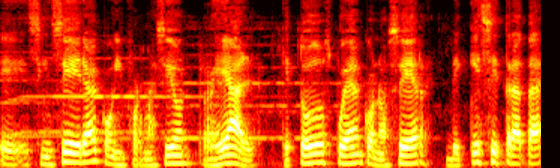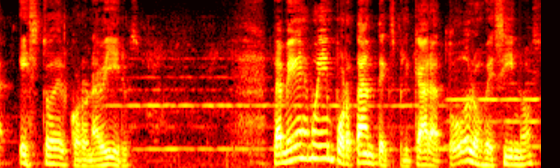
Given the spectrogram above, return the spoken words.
eh, sincera, con información real, que todos puedan conocer de qué se trata esto del coronavirus. También es muy importante explicar a todos los vecinos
